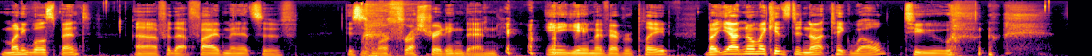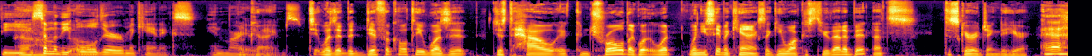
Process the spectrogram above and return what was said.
money well spent uh, for that five minutes of. This is more frustrating than any game I've ever played. But yeah, no, my kids did not take well to the some of the older mechanics in Mario Okay. games. Was it the difficulty? Was it just how it controlled? Like what? What? When you say mechanics, like can you walk us through that a bit? That's discouraging to hear. Uh,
